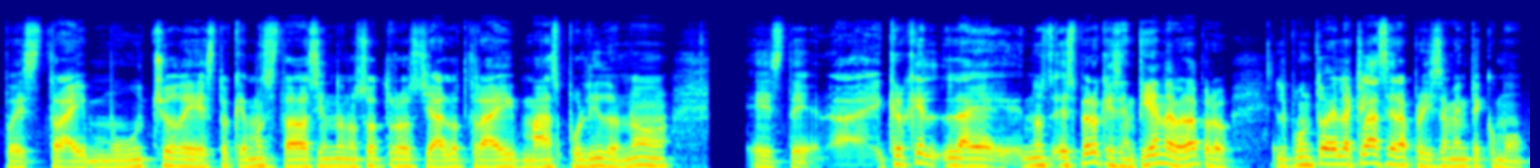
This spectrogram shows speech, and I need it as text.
pues trae mucho de esto que hemos estado haciendo nosotros, ya lo trae más pulido, ¿no? Este, creo que la, espero que se entienda, ¿verdad? Pero el punto de la clase era precisamente como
